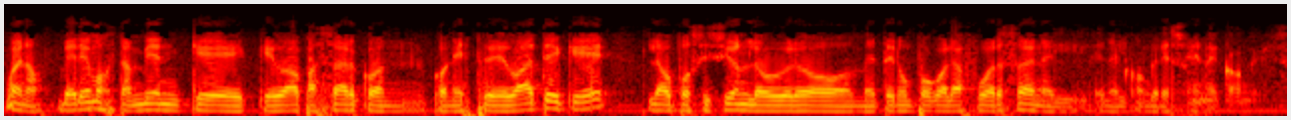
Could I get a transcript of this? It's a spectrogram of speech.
bueno, veremos también qué, qué, va a pasar con, con este debate que la oposición logró meter un poco la fuerza en el, en el Congreso. En el Congreso.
